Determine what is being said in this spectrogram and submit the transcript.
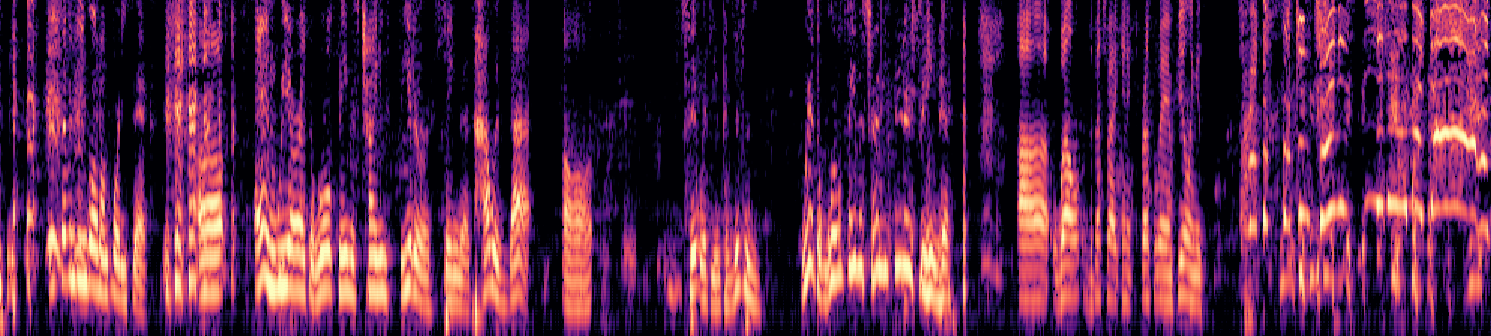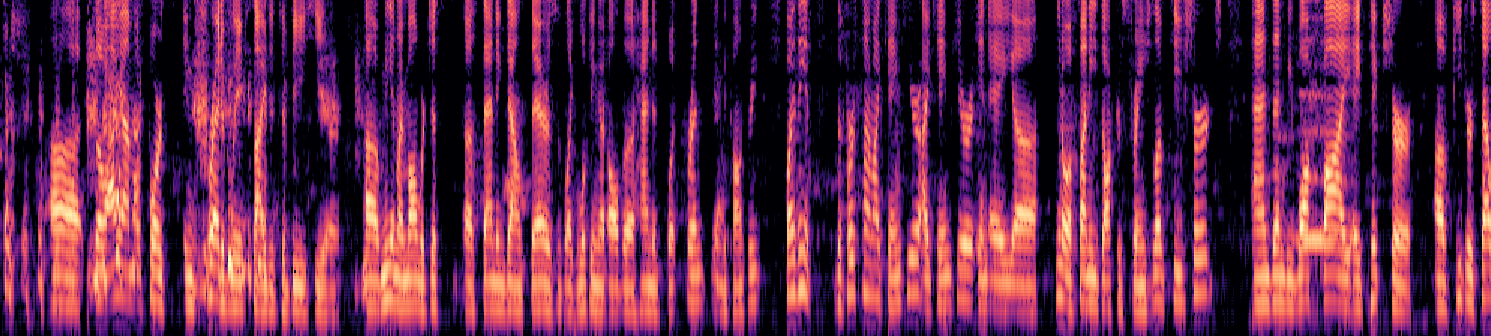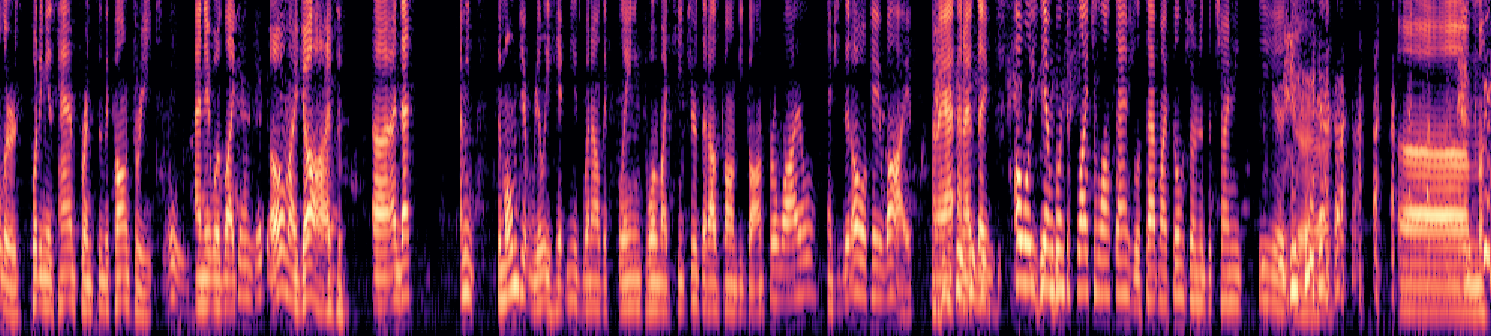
You're 17 going on 46. Uh, and we are at the world famous Chinese theater seeing this. How is that uh, sit with you? Because this is, we're at the world famous Chinese theater seeing this. Uh, well, the best way I can express the way I'm feeling is we're at the fucking Chinese theater. Oh my god! Uh, so I am, of course, incredibly excited to be here. Uh, me and my mom were just uh, standing downstairs, just like looking at all the hand and footprints in Yeah. the concrete. Funny thing is, the first time I came here, I came here in a uh, you know a funny Doctor Strangelove T-shirt, and then we walked by a picture of Peter Sellers putting his handprints in the concrete, Whoa. and it was like, oh my god! Uh, and that's, I mean, the moment it really hit me is when I was explaining to one of my teachers that I was going to be gone for a while, and she said, "Oh, okay, why?" And I and I say, "Oh, well, you see, I'm going to fly to Los Angeles to have my film shown at the Chinese theater." um,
